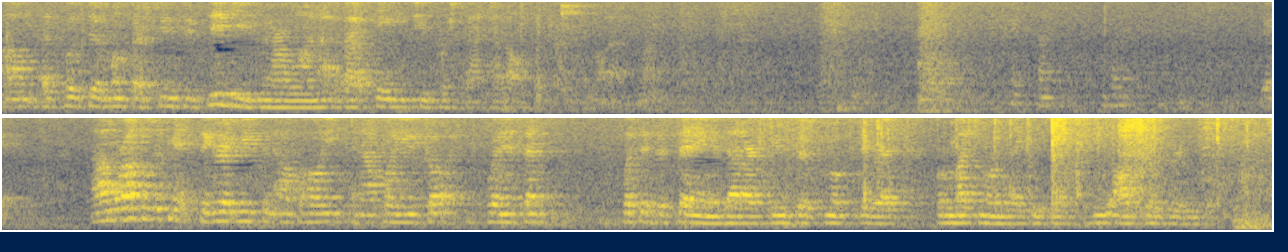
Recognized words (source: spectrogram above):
um, as opposed to amongst our students who did use marijuana, about 82% had also drank in the last month. Okay. Um, we're also looking at cigarette use and alcohol use and alcohol use. So, when a sense, what this is saying is that our students who have smoked cigarettes were much more likely to be also drinking.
